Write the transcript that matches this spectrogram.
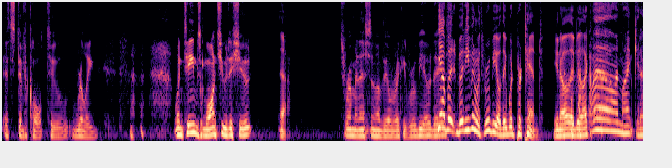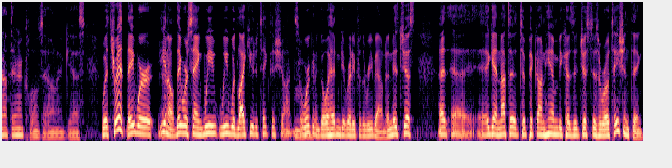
it's difficult to really when teams want you to shoot. yeah. It's reminiscent of the old Ricky Rubio days. Yeah, but but even with Rubio, they would pretend. You know, they'd be like, "Well, I might get out there and close out, I guess." With Trent, they were, you know, they were saying, "We we would like you to take this shot, so we're going to go ahead and get ready for the rebound." And it's just, uh, uh, again, not to to pick on him because it just is a rotation thing.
